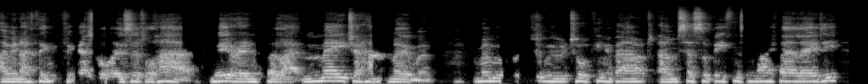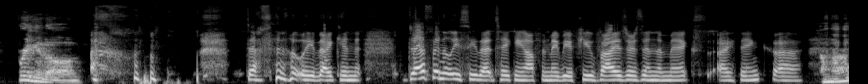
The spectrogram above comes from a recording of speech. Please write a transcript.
i mean i think forget all those little hats we're in for like major hat moment. Remember we were talking about um, cecil beaton's my fair lady? Bring it on. Definitely i can definitely see that taking off and maybe a few visors in the mix i think. Uh, uh-huh,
